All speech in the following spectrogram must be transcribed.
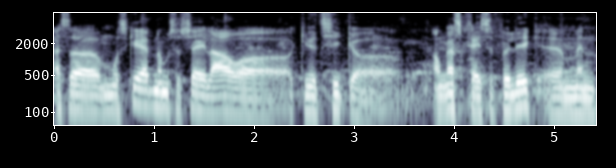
Altså, måske er det noget med social arv og genetik og omgangskreds selvfølgelig, ikke? Øh, men,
